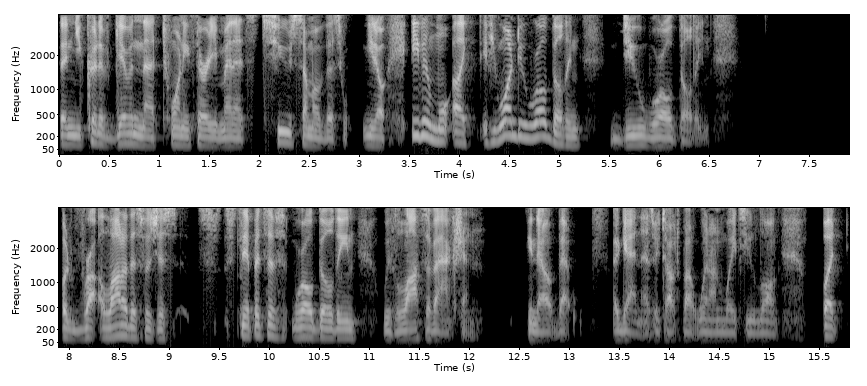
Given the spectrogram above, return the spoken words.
then you could have given that 20, 30 minutes to some of this, you know, even more like if you want to do world building, do world building. But a lot of this was just snippets of world building with lots of action, you know, that again, as we talked about, went on way too long. But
